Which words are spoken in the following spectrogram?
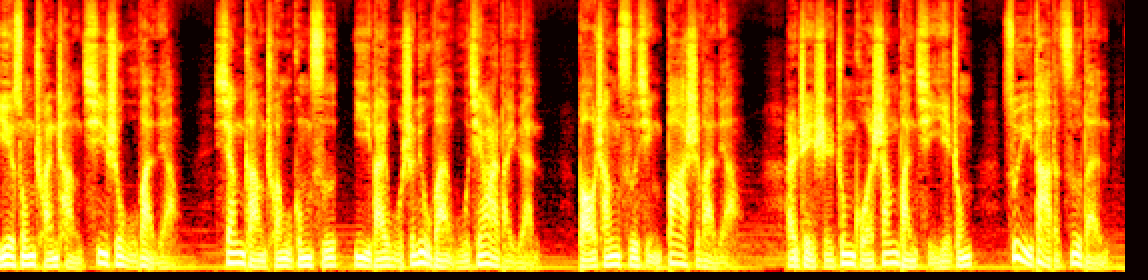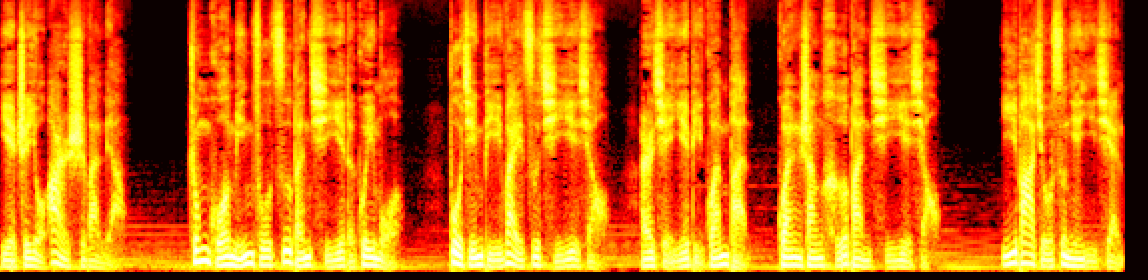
叶松船厂七十五万两，香港船务公司一百五十六万五千二百元，宝昌私行八十万两。而这时中国商办企业中最大的资本，也只有二十万两。中国民族资本企业的规模不仅比外资企业小，而且也比官办、官商合办企业小。一八九四年以前，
